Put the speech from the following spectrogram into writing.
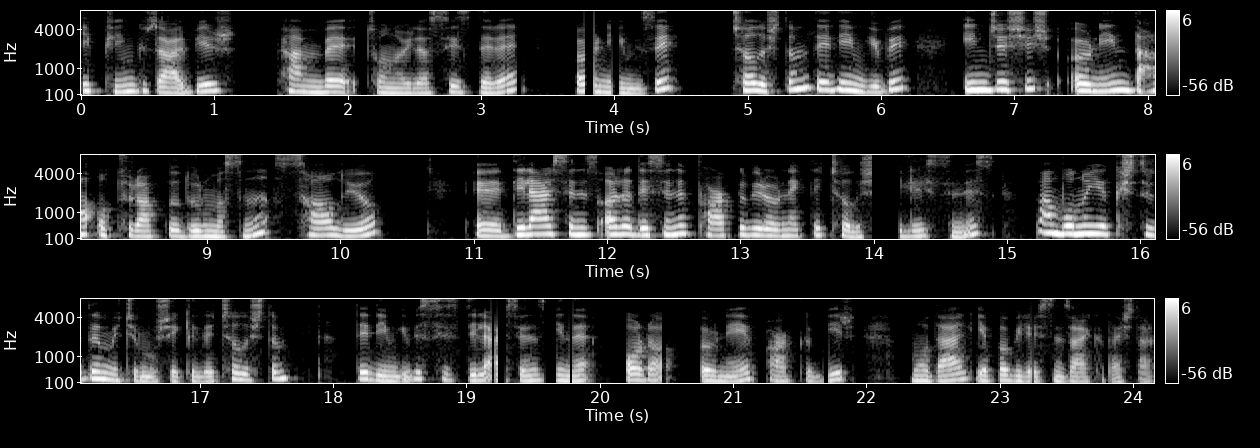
ipin güzel bir pembe tonuyla sizlere örneğimizi çalıştım. Dediğim gibi ince şiş örneğin daha oturaklı durmasını sağlıyor. E, dilerseniz ara deseni farklı bir örnekte çalışabilirsiniz. Ben bunu yakıştırdığım için bu şekilde çalıştım. Dediğim gibi siz dilerseniz yine ora örneğe farklı bir model yapabilirsiniz arkadaşlar.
